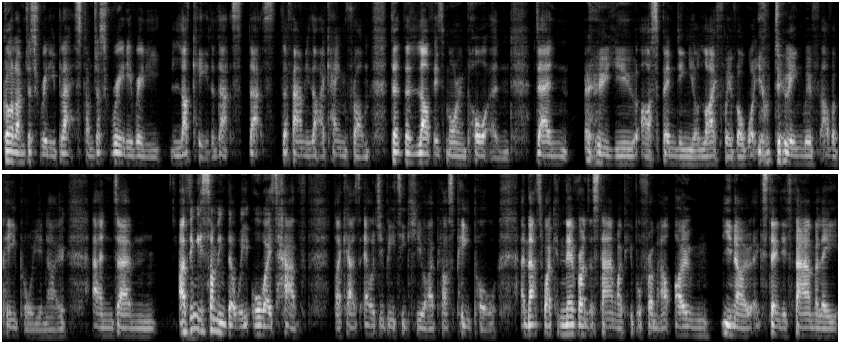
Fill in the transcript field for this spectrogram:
God, I'm just really blessed. I'm just really, really lucky that that's that's the family that I came from. That the love is more important than who you are spending your life with or what you're doing with other people. You know, and um, I think it's something that we always have, like as LGBTQI plus people, and that's why I can never understand why people from our own, you know, extended family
